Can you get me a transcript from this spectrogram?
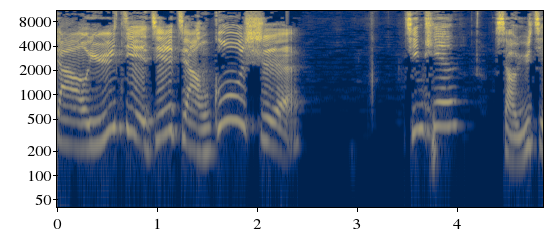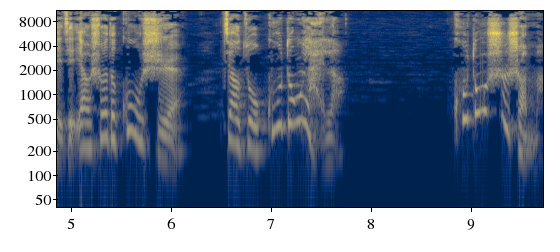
小鱼姐姐讲故事。今天小鱼姐姐要说的故事叫做《咕咚来了》。咕咚是什么？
